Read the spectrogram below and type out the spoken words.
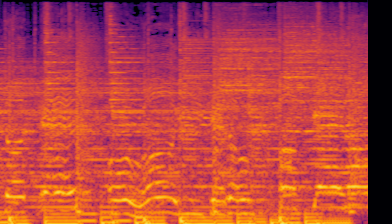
ことって多いけど OK の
